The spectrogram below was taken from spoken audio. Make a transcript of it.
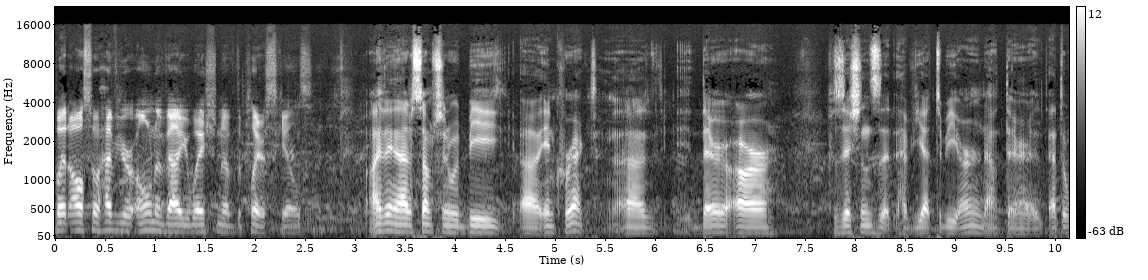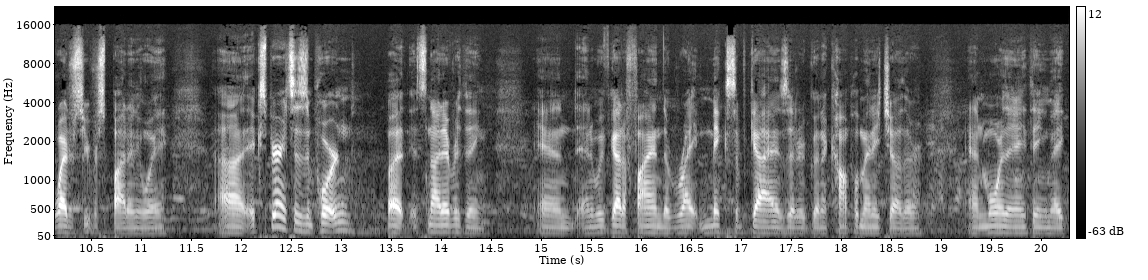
but also have your own evaluation of the player's skills? I think that assumption would be uh, incorrect. Uh, there are positions that have yet to be earned out there at the wide receiver spot, anyway. Uh, experience is important, but it's not everything, and and we've got to find the right mix of guys that are going to complement each other, and more than anything, make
